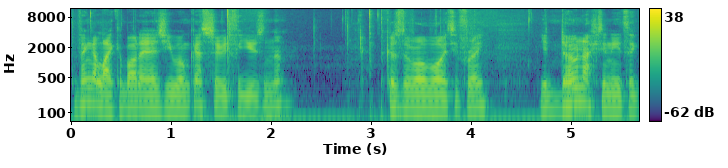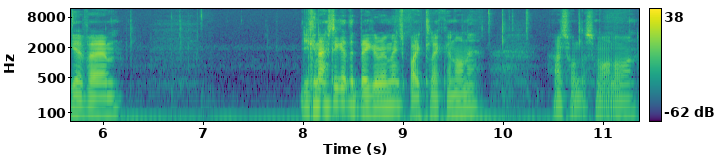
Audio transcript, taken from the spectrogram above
The thing I like about it is you won't get sued for using them because they're all royalty free. You don't actually need to give um, you can actually get the bigger image by clicking on it. I just want the smaller one.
